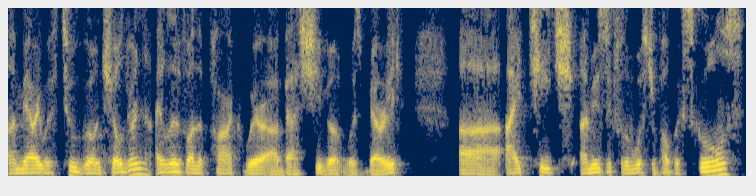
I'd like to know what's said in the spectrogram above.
I'm married with two grown children. I live on the park where uh, Bathsheba was buried. Uh, I teach uh, music for the Worcester Public Schools.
